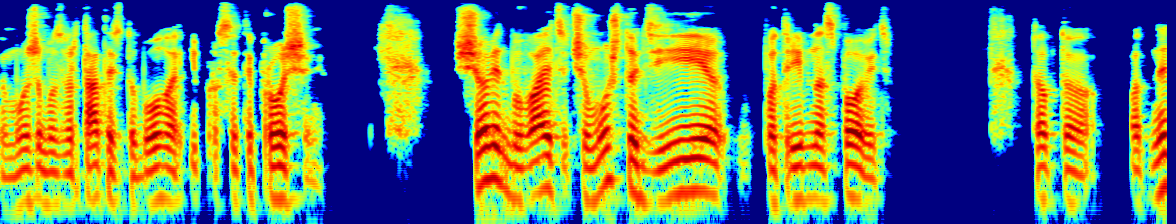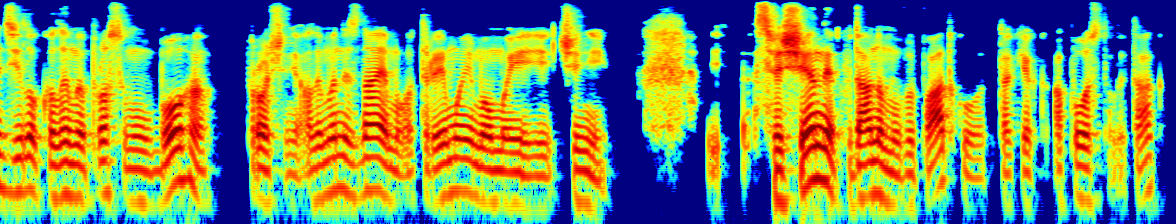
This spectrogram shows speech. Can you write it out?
ми можемо звертатись до Бога і просити прощення. Що відбувається? Чому ж тоді потрібна сповідь? Тобто, одне діло, коли ми просимо у Бога прощення, але ми не знаємо, отримуємо ми її чи ні. Священник в даному випадку, так як апостоли, так?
